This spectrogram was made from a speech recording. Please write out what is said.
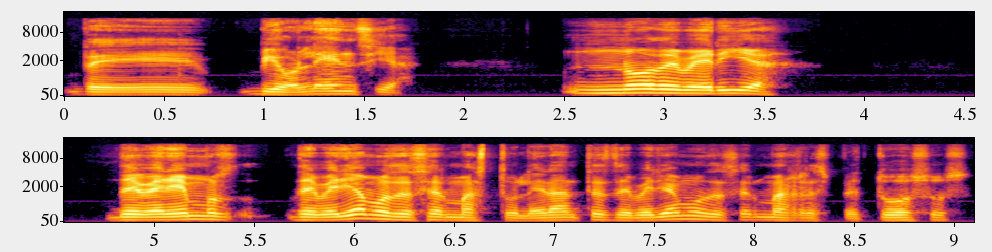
de violencia. No debería. Deberemos, deberíamos de ser más tolerantes, deberíamos de ser más respetuosos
